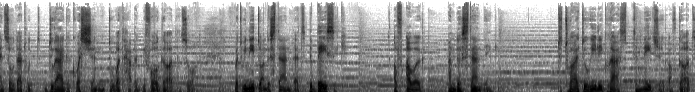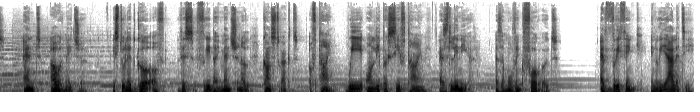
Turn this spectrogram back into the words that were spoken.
And so that would drag a question into what happened before God and so on. But we need to understand that the basic of our understanding to try to really grasp the nature of God and our nature is to let go of this three dimensional construct of time. We only perceive time as linear, as a moving forward. Everything in reality,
